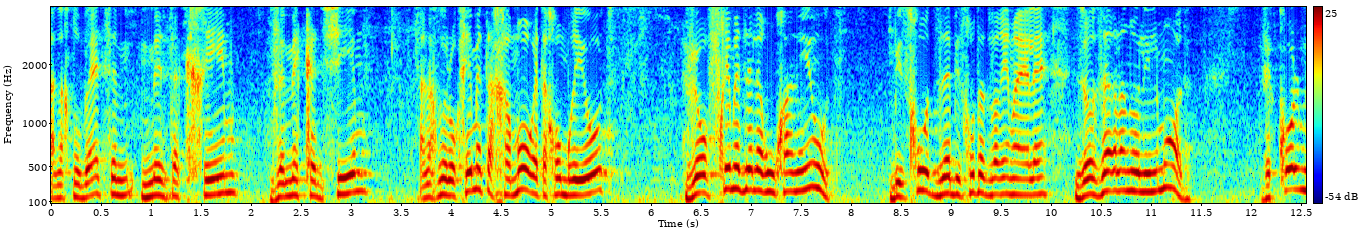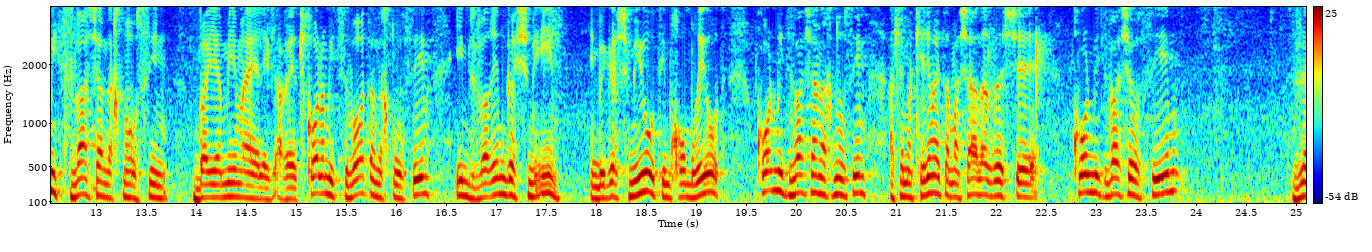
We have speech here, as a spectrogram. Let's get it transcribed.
אנחנו בעצם מזכחים ומקדשים, אנחנו לוקחים את החמור, את החומריות, והופכים את זה לרוחניות. בזכות זה, בזכות הדברים האלה, זה עוזר לנו ללמוד. וכל מצווה שאנחנו עושים בימים האלה, הרי את כל המצוות אנחנו עושים עם דברים גשמיים, עם בגשמיות, עם חומריות. כל מצווה שאנחנו עושים, אתם מכירים את המשל הזה שכל מצווה שעושים, זה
